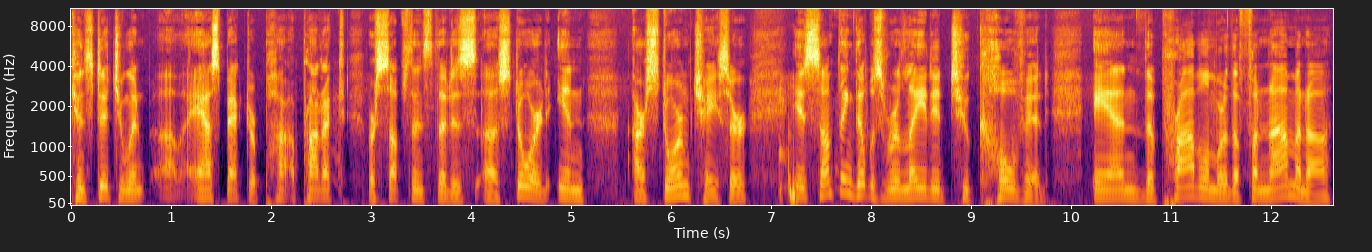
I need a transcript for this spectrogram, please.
constituent uh, aspect or po- product or substance that is uh, stored in our Storm Chaser is something that was related to COVID and the problem or the phenomena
